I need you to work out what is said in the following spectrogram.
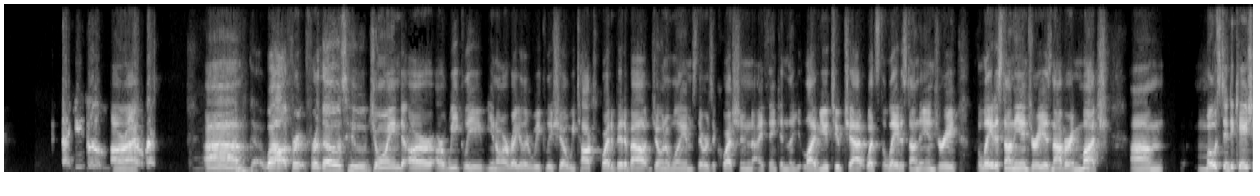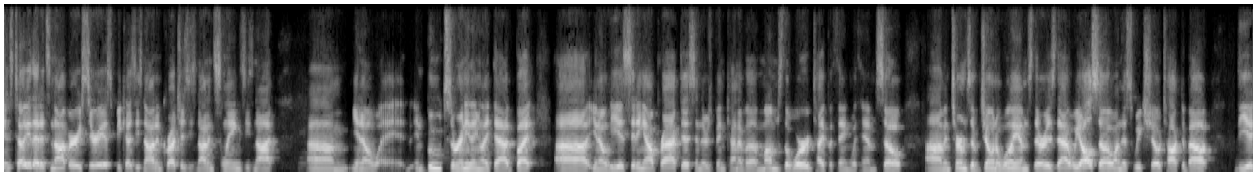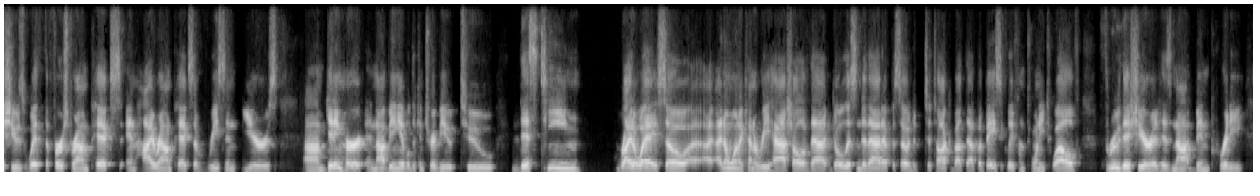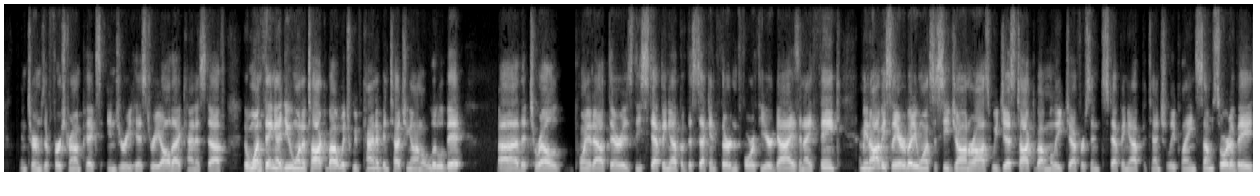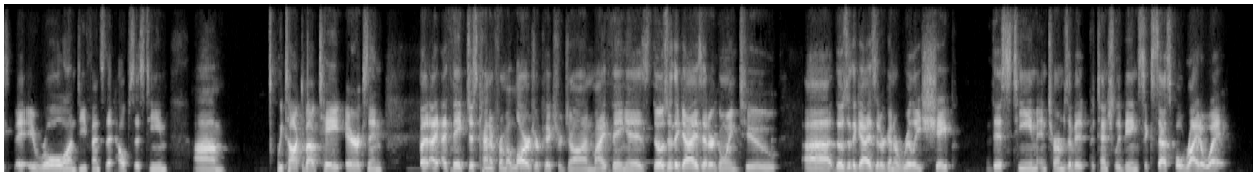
Thank you too. All right. Um, well, for for those who joined our our weekly, you know, our regular weekly show, we talked quite a bit about Jonah Williams. There was a question, I think, in the live YouTube chat. What's the latest on the injury? The latest on the injury is not very much. Um, most indications tell you that it's not very serious because he's not in crutches, he's not in slings, he's not, um, you know, in boots or anything like that. But uh, you know, he is sitting out practice, and there's been kind of a mum's the word type of thing with him. So um, in terms of Jonah Williams, there is that. We also, on this week's show, talked about the issues with the first round picks and high round picks of recent years um, getting hurt and not being able to contribute to this team right away. So I, I don't want to kind of rehash all of that. Go listen to that episode to, to talk about that. But basically, from 2012 through this year, it has not been pretty in terms of first round picks, injury history, all that kind of stuff. The one thing I do want to talk about, which we've kind of been touching on a little bit, uh, that Terrell pointed out there, is the stepping up of the second, third, and fourth year guys. And I think, I mean, obviously everybody wants to see John Ross. We just talked about Malik Jefferson stepping up, potentially playing some sort of a, a role on defense that helps this team. Um, we talked about Tate, Erickson but I, I, think just kind of from a larger picture, John, my thing is those are the guys that are going to uh, those are the guys that are going to really shape this team in terms of it potentially being successful right away.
